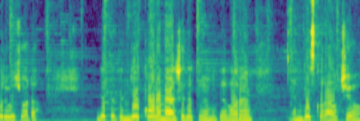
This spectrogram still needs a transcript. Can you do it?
କରିବ ଛୁଆଟା ଯେତେ ଦିନ ଯେଉଁ କରୋନା ଅଛି ତାକୁ ଏମିତିଆ ଘରେ ଏନଗେଜ୍ କରାହେଉଛି ଆଉ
